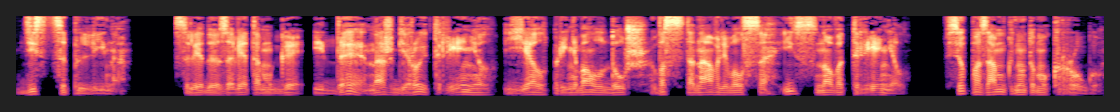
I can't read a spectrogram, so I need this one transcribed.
Дисциплина. Следуя заветам Г и Д, наш герой тренил, ел, принимал душ, восстанавливался и снова тренил. Все по замкнутому кругу.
